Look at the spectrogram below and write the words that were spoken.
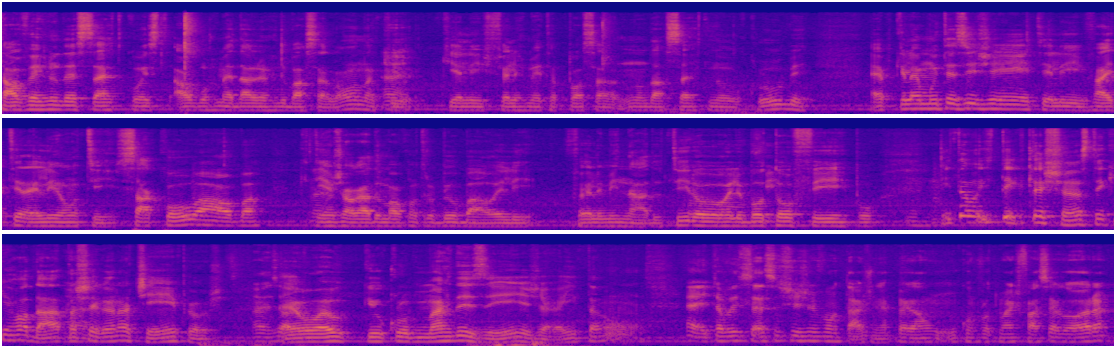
talvez não dê certo com esse- alguns medalhões do Barcelona, que, É. que ele infelizmente possa não dar certo no clube, é porque ele é muito exigente, ele vai tirar, ele ontem sacou o Alba, que É. tinha jogado mal contra o Bilbao, ele foi eliminado, tirou, Colocou ele botou o Firpo. Então ele tem que ter chance, tem que rodar, tá É. chegando a Champions. É. É o, é o que o clube mais deseja, então É, e talvez essa seja a vantagem, né? Pegar um, um confronto mais fácil agora,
